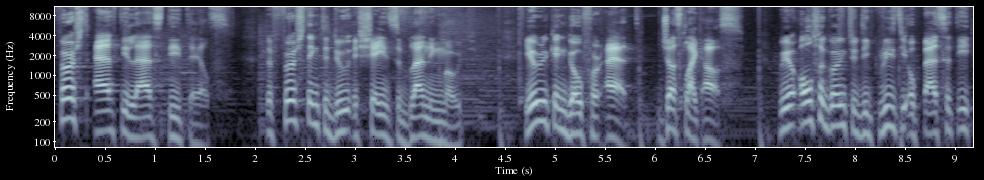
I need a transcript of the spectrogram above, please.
First add the last details. The first thing to do is change the blending mode. Here you can go for add, just like us. We are also going to decrease the opacity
